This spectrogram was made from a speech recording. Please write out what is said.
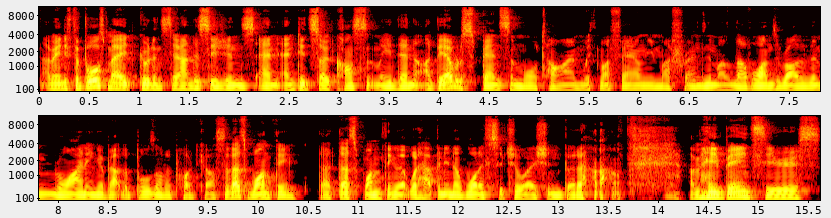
I mean, if the Bulls made good and sound decisions and, and did so constantly, then I'd be able to spend some more time with my family, and my friends, and my loved ones rather than whining about the Bulls on a podcast. So that's one thing. That that's one thing that would happen in a what if situation. But uh, I mean, being serious,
